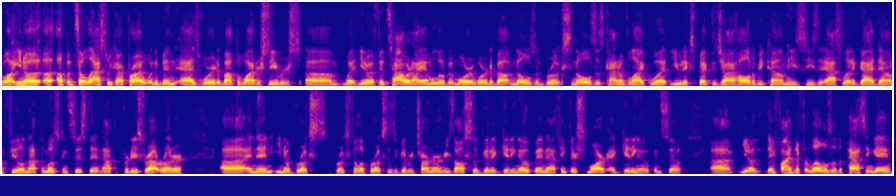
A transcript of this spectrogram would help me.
Well, you know, up until last week, I probably wouldn't have been as worried about the wide receivers. Um, but you know, if it's Howard, I am a little bit more worried about Knowles and Brooks. Knowles is kind of like what you would expect the Jai Hall to become. He's he's an athletic guy downfield, not the most consistent, not the prettiest route runner. Uh, and then you know, Brooks Brooks Phillip Brooks is a good returner. He's also good at getting open. I think they're smart at getting open. So um, you know, they find different levels of the passing game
